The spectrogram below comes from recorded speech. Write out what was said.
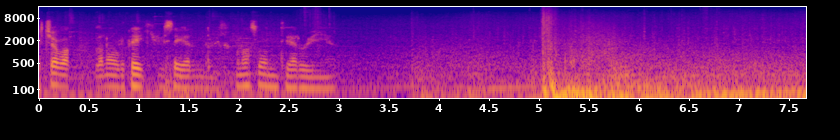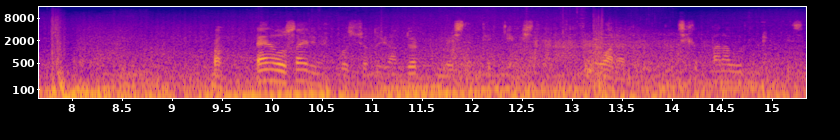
Maça bak lan ortaya kimse gelmedi. Bu nasıl onun diğer oyun ya? Bak ben olsaydım şu pozisyonda şu an 4005'te tek yemiştim. O arada. Çıkıp bana vurmuş kesin.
